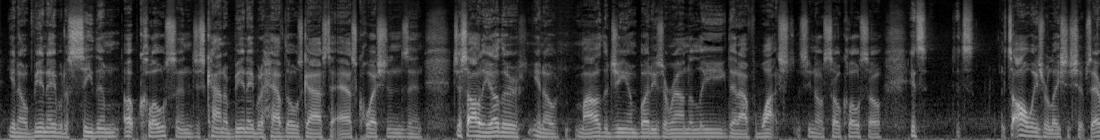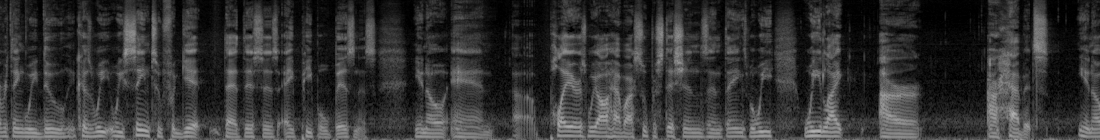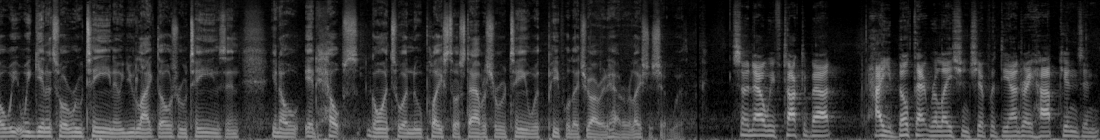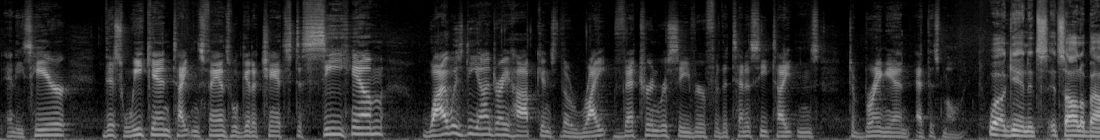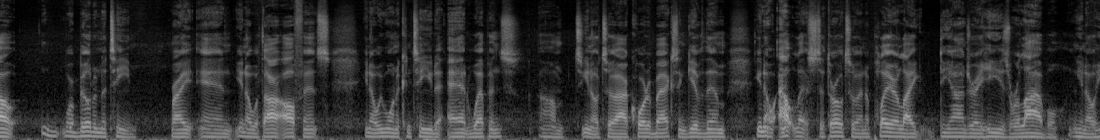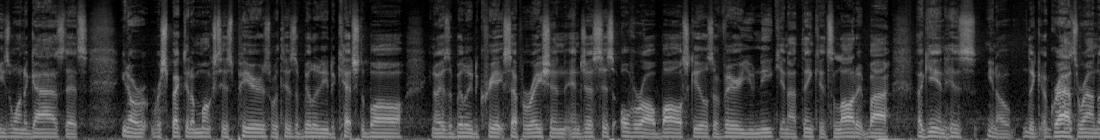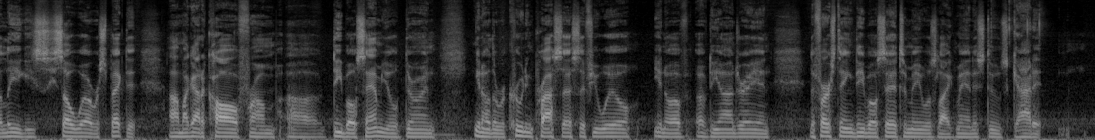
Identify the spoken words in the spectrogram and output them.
you know, being able to see them up close and just kind of being able to have those guys to ask questions and just all the other, you know, my other GM buddies around the league that I've watched, you know, so close. So it's, it's, it's always relationships. Everything we do because we, we seem to forget that this is a people business you know and uh, players we all have our superstitions and things but we we like our our habits you know we, we get into a routine and you like those routines and you know it helps going to a new place to establish a routine with people that you already have a relationship with. So now we've talked about how you built that relationship with DeAndre Hopkins and, and he's here this weekend. Titans fans will get a chance to see him. Why was DeAndre Hopkins the right veteran receiver for the Tennessee Titans to bring in at this moment? Well, again, it's it's all about we're building a team, right? And you know, with our offense, you know, we want to continue to add weapons um, to, you know, to our quarterbacks and give them, you know, outlets to throw to. And a player like DeAndre, he's reliable. You know, he's one of the guys that's, you know, respected amongst his peers with his ability to catch the ball, you know, his ability to create separation, and just his overall ball skills are very unique. And I think it's lauded by, again, his, you know, the guys around the league. He's so well respected. Um, I got a call from uh, Deebo Samuel during, you know, the recruiting process, if you will, you know, of, of DeAndre. And the first thing Deebo said to me was like, man, this dude's got it.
